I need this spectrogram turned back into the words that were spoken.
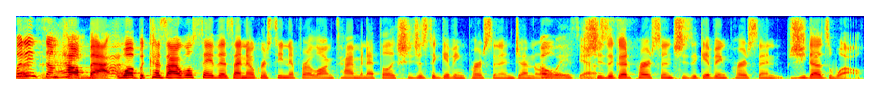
Put some help back. Well, because I will say this, I know Christina for a long time, and I feel like she's just a giving person in general. Always, yeah. She's a good person. She's a giving person. She does well.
